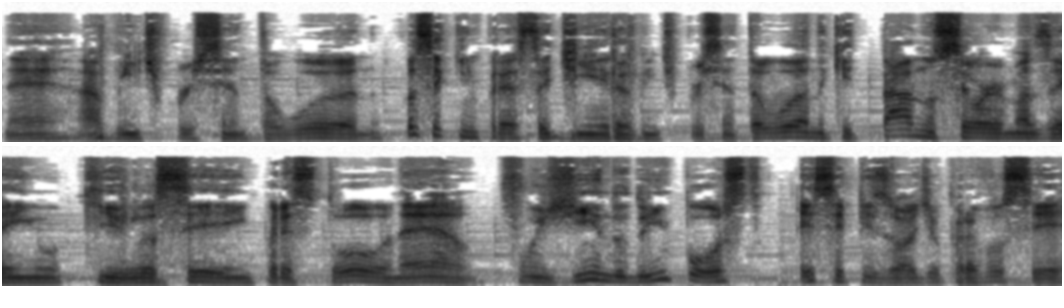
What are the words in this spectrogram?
né, a 20% ao ano, você que empresta dinheiro a 20% ao ano, que está no seu armazém que você emprestou, né, fugindo do imposto, esse episódio é para você.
